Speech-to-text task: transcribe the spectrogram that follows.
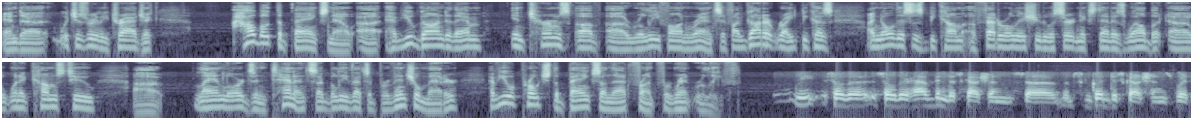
and uh, which is really tragic. How about the banks now? Uh, have you gone to them in terms of uh, relief on rents, if I've got it right, because I know this has become a federal issue to a certain extent as well, but uh, when it comes to uh, landlords and tenants. I believe that's a provincial matter. Have you approached the banks on that front for rent relief? We, so the so there have been discussions, uh, some good discussions with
